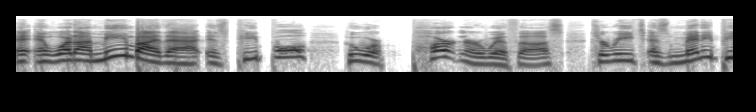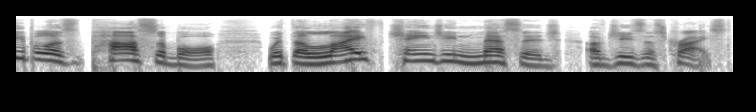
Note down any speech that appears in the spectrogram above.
And, and, what I mean by that is people who will partner with us to reach as many people as possible with the life changing message of Jesus Christ.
